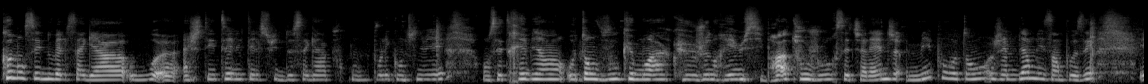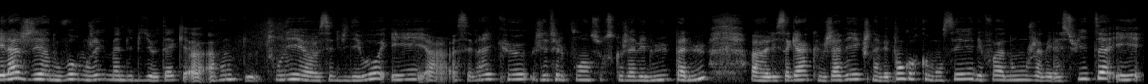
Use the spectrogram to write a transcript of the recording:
commencer de nouvelles sagas ou euh, acheter telle et telle suite de sagas pour, pour, les continuer. On sait très bien, autant vous que moi, que je ne réussis pas toujours ces challenges, mais pour autant, j'aime bien me les imposer. Et là, j'ai à nouveau rangé ma bibliothèque euh, avant de tourner euh, cette vidéo et c'est vrai que j'ai fait le point sur ce que j'avais lu, pas lu, les sagas que j'avais, que je n'avais pas encore commencé, des fois non, j'avais la suite et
